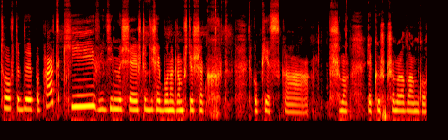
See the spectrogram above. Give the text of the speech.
to wtedy papatki. Widzimy się jeszcze dzisiaj, bo nagram przecież jak tego pieska, jak już przemalowałam go.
